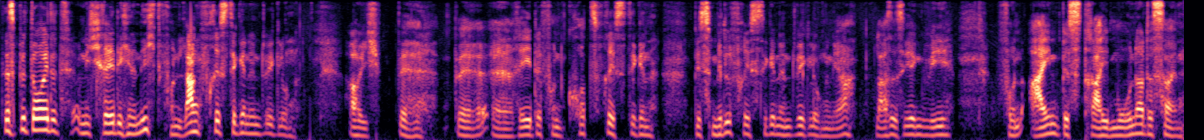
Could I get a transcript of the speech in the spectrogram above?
Das bedeutet, und ich rede hier nicht von langfristigen Entwicklungen, aber ich be, be, äh, rede von kurzfristigen bis mittelfristigen Entwicklungen. Ja, lass es irgendwie von ein bis drei Monate sein.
